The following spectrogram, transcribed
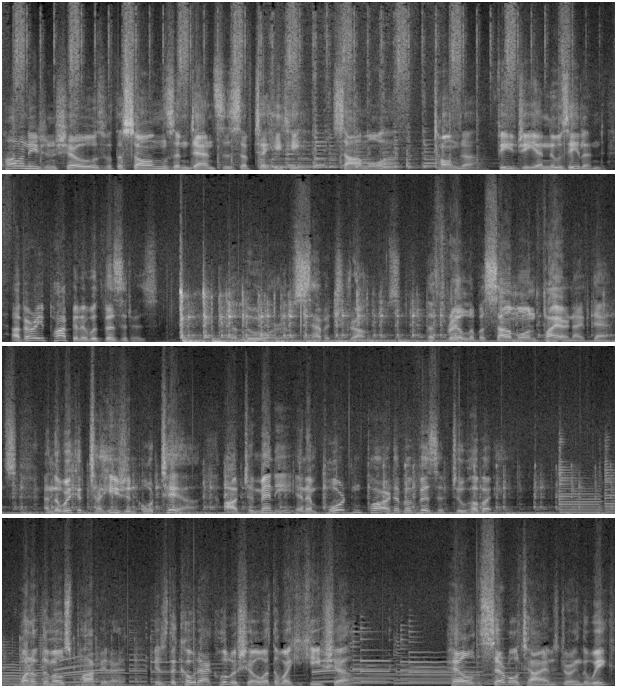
Polynesian shows with the songs and dances of Tahiti, Samoa, Tonga, Fiji, and New Zealand are very popular with visitors. The lure of savage drums, the thrill of a Samoan fire knife dance, and the wicked Tahitian otea are to many an important part of a visit to Hawaii. One of the most popular is the Kodak Hula Show at the Waikiki Shell. Held several times during the week,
